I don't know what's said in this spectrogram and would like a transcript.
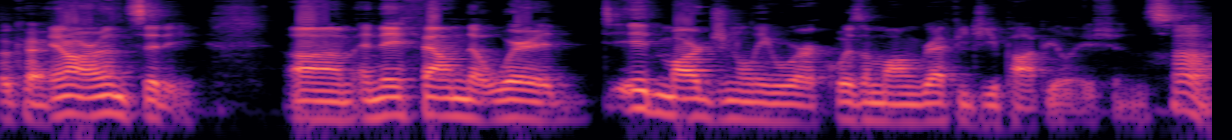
Okay. in our own city. Um, and they found that where it did marginally work was among refugee populations. Huh.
